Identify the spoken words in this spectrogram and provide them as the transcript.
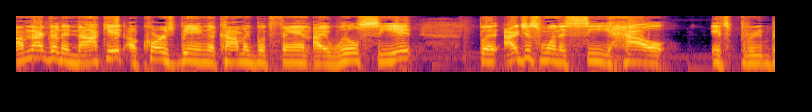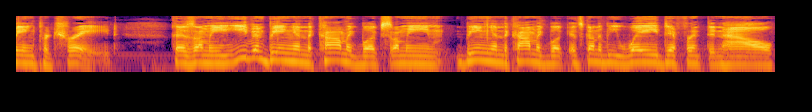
I'm not gonna knock it. Of course, being a comic book fan, I will see it, but I just want to see how it's being portrayed. Because I mean, even being in the comic books, I mean, being in the comic book, it's gonna be way different than how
